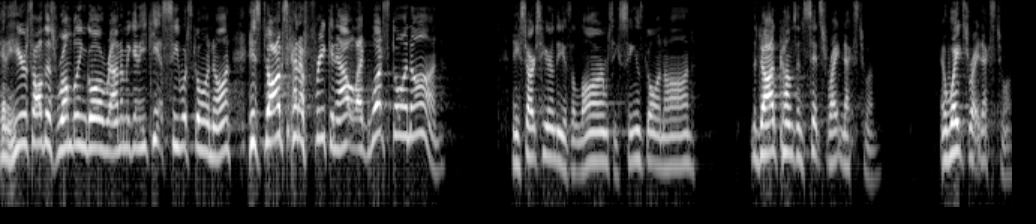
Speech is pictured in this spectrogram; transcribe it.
And he hears all this rumbling go around him again. He can't see what's going on. His dog's kind of freaking out, like, what's going on? And he starts hearing these alarms. He sees going on. The dog comes and sits right next to him and waits right next to him.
